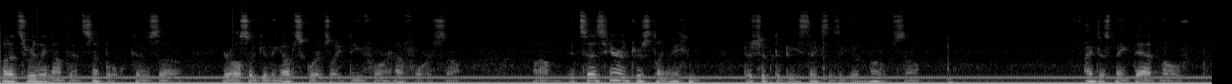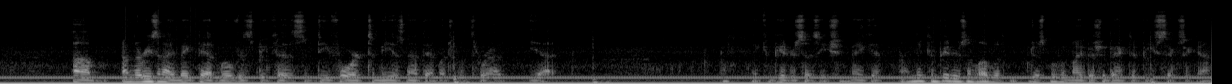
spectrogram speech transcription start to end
But it's really not that simple because uh, you're also giving up squares like d4 and f4. So um, it says here, interestingly, bishop to b6 is a good move. So I just make that move. Um, and the reason I make that move is because d4 to me is not that much of a threat yet. The computer says he should make it. And the computer's in love with just moving my bishop back to b6 again.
